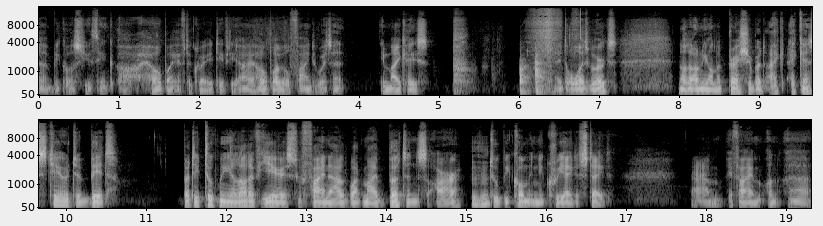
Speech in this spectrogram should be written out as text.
uh, because you think, oh, I hope I have the creativity. I hope I will find words. In my case, it always works. Not only on the pressure, but I, I can steer it a bit. But it took me a lot of years to find out what my buttons are to become in a creative state. Um, if I'm on, uh,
